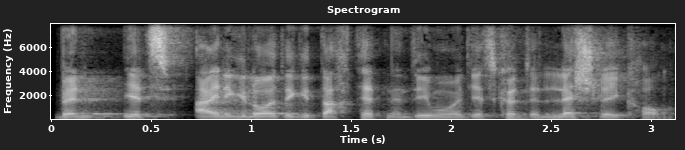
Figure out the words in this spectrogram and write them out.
wenn jetzt einige Leute gedacht hätten in dem Moment, jetzt könnte Lashley kommen.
